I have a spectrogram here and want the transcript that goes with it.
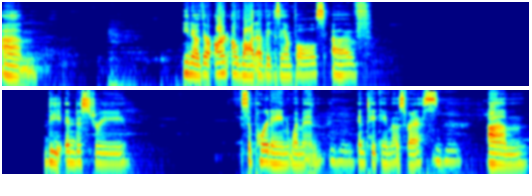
um, you know there aren't a lot of examples of the industry supporting women Mhm. in taking those risks Mhm. um,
